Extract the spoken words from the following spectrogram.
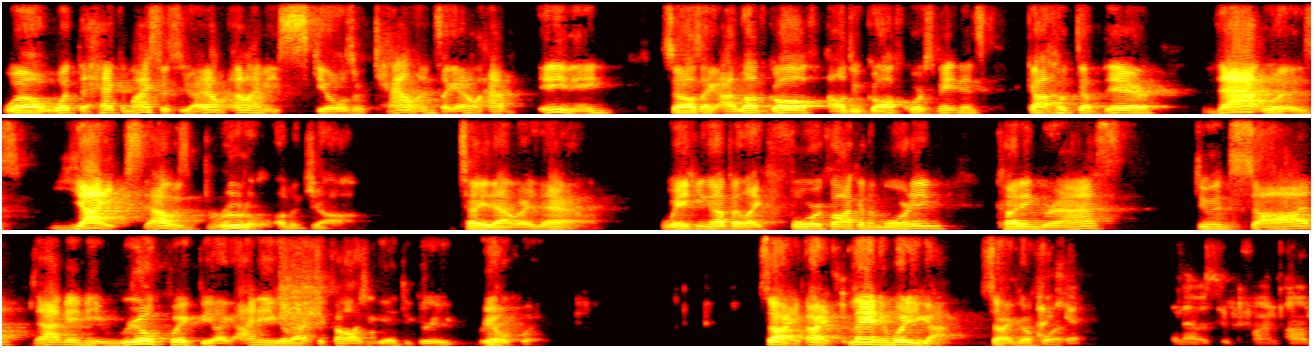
Well, what the heck am I supposed to do? I don't. I don't have any skills or talents. Like I don't have anything. So I was like, I love golf. I'll do golf course maintenance. Got hooked up there. That was yikes. That was brutal of a job. I'll tell you that right there. Waking up at like four o'clock in the morning, cutting grass, doing sod. That made me real quick be like, I need to go back to college and get a degree real quick. Sorry. All right, Landon, what do you got? Sorry, go for it. and that was super fun. Um,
